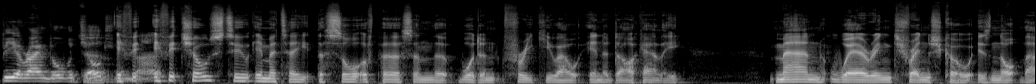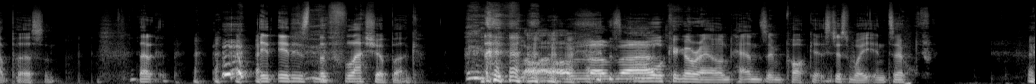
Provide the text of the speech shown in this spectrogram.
be around all the children. if it that. if it chose to imitate the sort of person that wouldn't freak you out in a dark alley, man wearing trench coat is not that person. That it, it is the flasher bug oh, I love that. walking around, hands in pockets, just waiting to.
